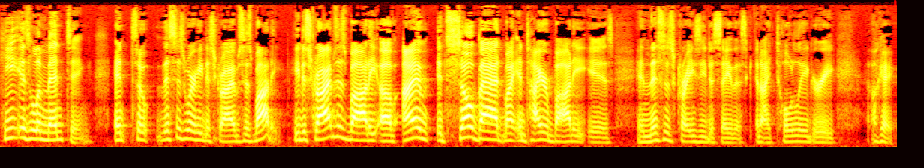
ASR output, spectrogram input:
He is lamenting. And so this is where he describes his body. He describes his body of, I'm, it's so bad, my entire body is, and this is crazy to say this, and I totally agree. Okay.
